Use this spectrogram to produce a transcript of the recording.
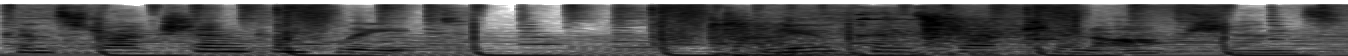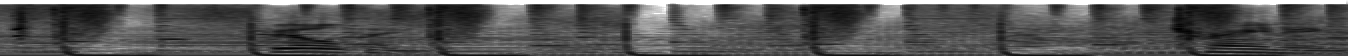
Construction complete. New construction options. Building. Training.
